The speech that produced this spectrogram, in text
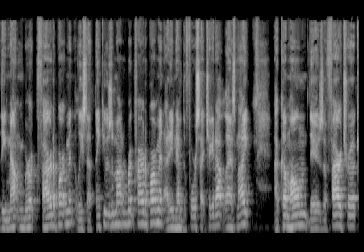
the Mountain Brook Fire Department. At least I think it was a Mountain Brook Fire Department. I didn't have the foresight to check it out last night. I come home, there's a fire truck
